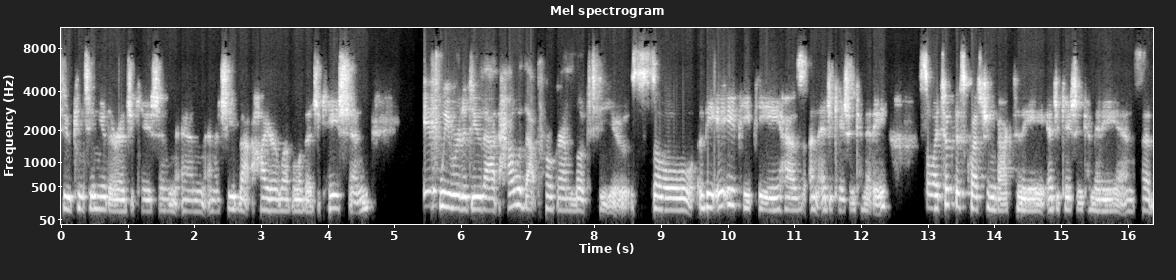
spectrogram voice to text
to continue their education and, and achieve that higher level of education. If we were to do that, how would that program look to use? So the AAPP has an education committee so I took this question back to the education committee and said,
